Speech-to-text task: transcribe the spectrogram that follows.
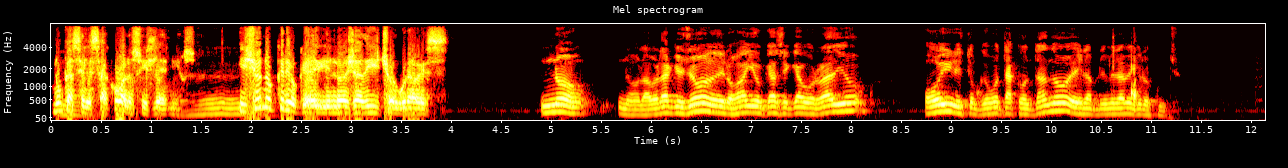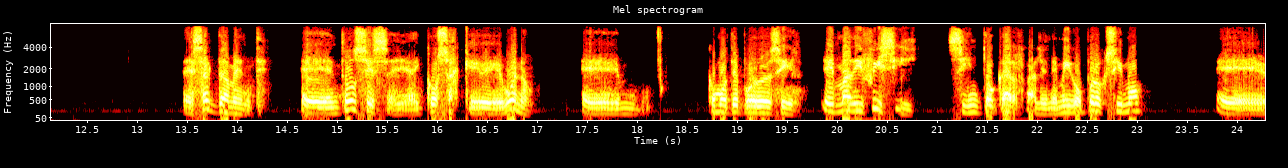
nunca se le sacó a los isleños. Ah. Y yo no creo que alguien lo haya dicho alguna vez. No, no, la verdad que yo, de los años que hace que hago radio, hoy esto que vos estás contando es la primera vez que lo escucho. Exactamente. Eh, entonces eh, hay cosas que, bueno, eh, ¿cómo te puedo decir? Es más difícil, sin tocar al enemigo próximo, eh,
